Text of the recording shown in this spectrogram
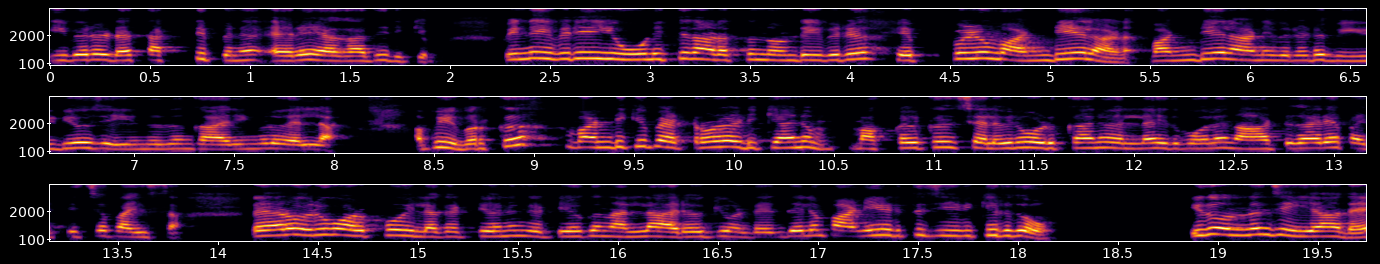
ഇവരുടെ തട്ടിപ്പിന് ഇരയാകാതിരിക്കും. പിന്നെ ഇവർ ഈ യൂണിറ്റ് നടത്തുന്നുണ്ട്. ഇവർ എപ്പോഴും വണ്ടിയിലാണ്. വണ്ടിയിലാണ് ഇവരുടെ വീഡിയോ ചെയ്യുന്നതും കാര്യങ്ങളും എല്ലാം. അപ്പൊ ഇവർക്ക് വണ്ടിക്ക് പെട്രോൾ അടിക്കാനും മക്കൾക്ക് ചെലവിന് കൊടുക്കാനും എല്ലാം ഇതുപോലെ നാട്ടുകാരെ പറ്റിച്ച പൈസ. വേറെ ഒരു കുഴപ്പവും ഇല്ല. കെട്ടിയവനും കെട്ടിയൊക്കെ നല്ല ആരോഗ്യമുണ്ട്. എന്തെങ്കിലും പണിയെടുത്ത് ജീവിക്കരുതോ? ഇതൊന്നും ചെയ്യാതെ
